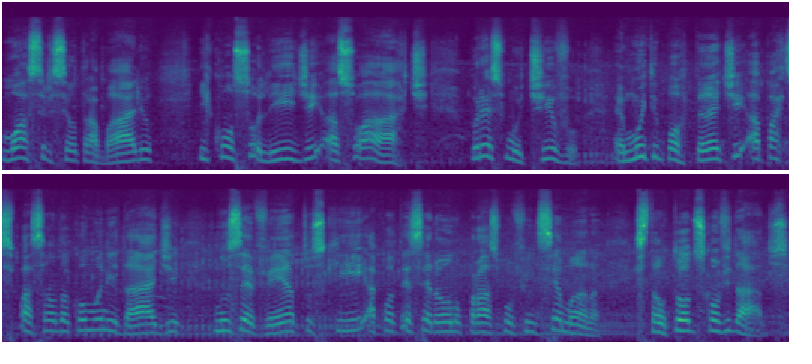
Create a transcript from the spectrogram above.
mostre seu trabalho e consolide a sua arte. Por esse motivo, é muito importante a participação da comunidade nos eventos que acontecerão no próximo fim de semana. Estão todos convidados.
